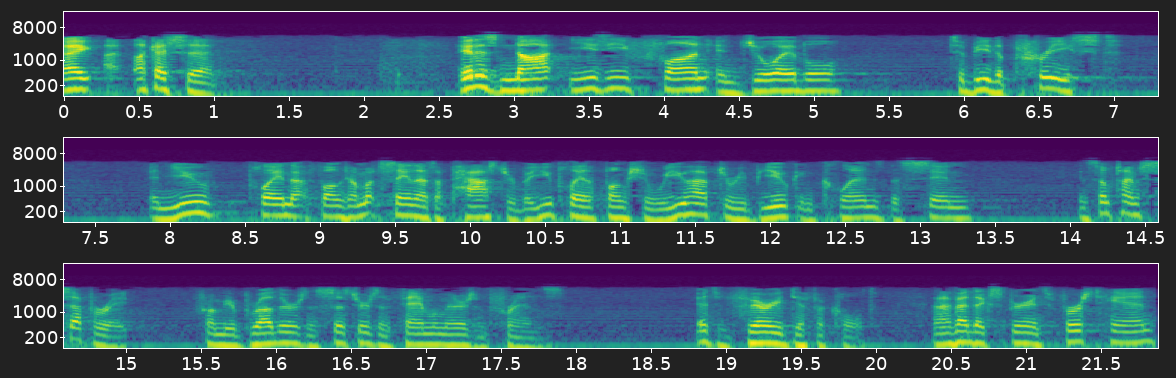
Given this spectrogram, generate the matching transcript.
I, like I said, it is not easy, fun, enjoyable to be the priest. And you play in that function. I'm not saying that as a pastor, but you play in a function where you have to rebuke and cleanse the sin and sometimes separate from your brothers and sisters and family members and friends. It's very difficult. And I've had that experience firsthand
